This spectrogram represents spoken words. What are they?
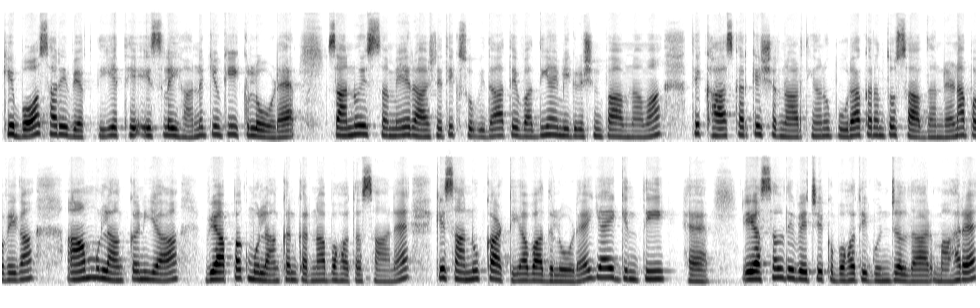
ਕਿ ਬਹੁਤ ਸਾਰੇ ਵਿਅਕਤੀ ਇੱਥੇ ਇਸ ਲਈ ਹਨ ਕਿਉਂਕਿ ਇੱਕ ਲੋੜ ਹੈ। ਸਾਨੂੰ ਇਸ ਸਮੇਂ ਰਾਜਨੀਤਿਕ ਸੁਵਿਧਾ ਅਤੇ ਵਧੀਆਂ ਇਮੀਗ੍ਰੇਸ਼ਨ ਭਾਵਨਾਵਾਂ ਤੇ ਖਾਸ ਕਰਕੇ ਸ਼ਰਨਾਰਥੀਆਂ ਨੂੰ ਪੂਰਾ ਕਰਨ ਤੋਂ ਸਾਵਧਾਨ ਰਹਿਣਾ ਪਵੇਗਾ। ਆਮ ਮੁਲਾਂਕਣ ਜਾਂ ਵਿਆਪਕ ਮੁਲਾਂਕਣ ਕਰਨਾ ਬਹੁਤ ਆਸਾਨ ਹੈ ਕਿ ਸਾਨੂੰ ਘੱਟ ਜਾਂ ਵੱਧ ਲੋੜ ਹੈ ਜਾਂ ਇਹ ਗਿਣਤੀ ਹੈ। ਇਹ ਅਸਲ ਦੇ ਵਿੱਚ ਇੱਕ ਬਹੁਤ ਹੀ ਗੁੰਝਲਦਾਰ ਮਾਹਰ ਹੈ।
